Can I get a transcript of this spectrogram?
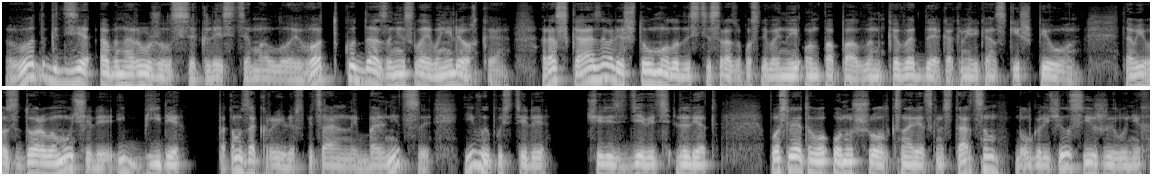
Вот где обнаружился Клестя Малой, вот куда занесла его нелегкая. Рассказывали, что у молодости сразу после войны он попал в НКВД как американский шпион. Там его здорово мучили и били, потом закрыли в специальной больнице и выпустили через девять лет. После этого он ушел к снарецким старцам, долго лечился и жил у них,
